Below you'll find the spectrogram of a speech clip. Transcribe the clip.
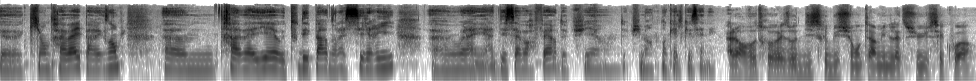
euh, qui on travaille, par exemple, euh, travaillait au tout départ dans la sellerie. voilà, il y a des savoir-faire depuis, depuis maintenant quelques années. Alors, votre réseau de distribution, on termine là-dessus, c'est quoi?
